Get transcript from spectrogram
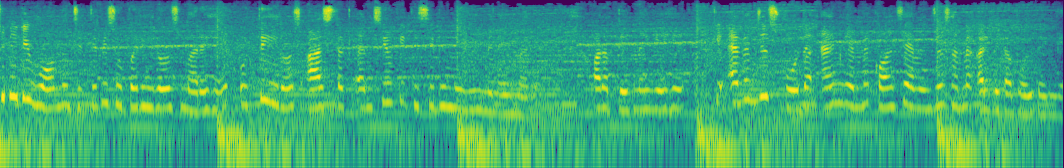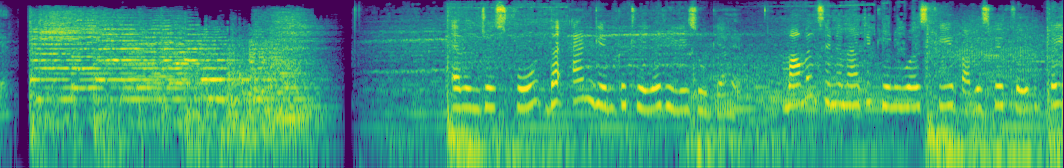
इन्फिनिटी वॉर में जितने भी सुपर हीरोज मरे हैं, उतने हीरोज आज तक एमसीयू की किसी भी मूवी में नहीं मरे। और अब देखना ये है कि एवेंजर्स फोर द एंड गेम में कौन से एवेंजर्स हमें अलविदा बोल देंगे। एवेंजर्स फोर द एंड गेम का ट्रेलर रिलीज़ हो गया है। मार्वल सिनेमैटिक यूनिवर्स की बाईसवीं फ़िल्म कई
